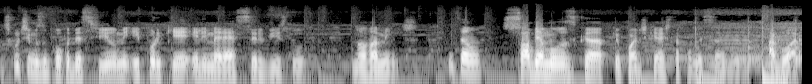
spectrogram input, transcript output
discutimos um pouco desse filme e por que ele merece ser visto novamente. Então, sobe a música, porque o podcast tá começando agora.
